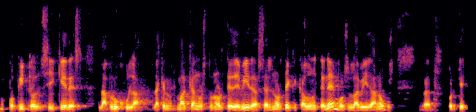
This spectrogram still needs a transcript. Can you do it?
un poquito, si quieres, la brújula, la que nos marca nuestro norte de vida, o sea, el norte que cada uno tenemos en la vida, ¿no? Pues, porque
